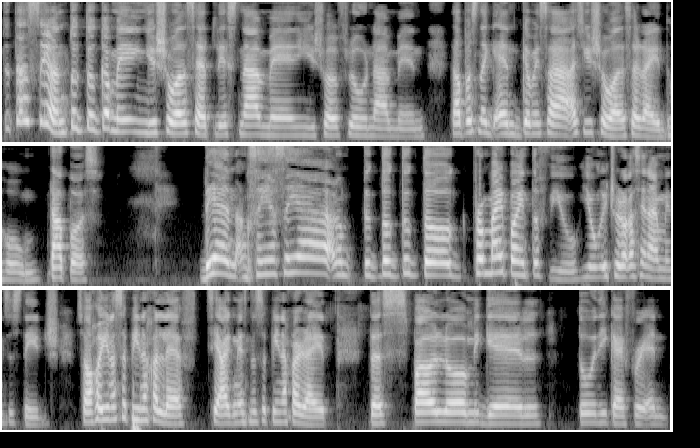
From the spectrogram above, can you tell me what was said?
tapos yun, tugtog kami yung usual setlist namin, yung usual flow namin. Tapos nag-end kami sa, as usual, sa ride home. Tapos, then, ang saya-saya, ang tugtog-tugtog. From my point of view, yung itsura kasi namin sa stage. So, ako yung nasa pinaka-left, si Agnes nasa pinaka-right, tapos Paolo, Miguel, Tony, Kiefer, and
